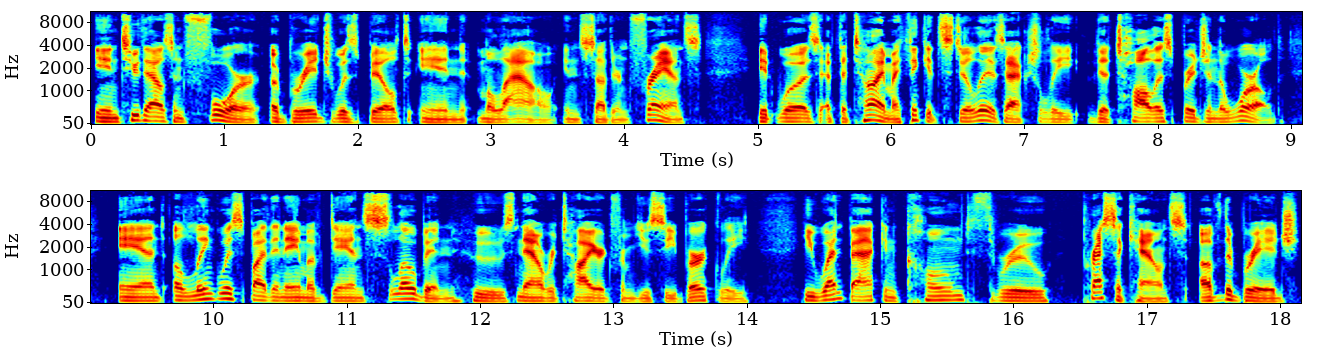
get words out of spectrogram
in 2004, a bridge was built in Millau in southern France. It was, at the time, I think it still is actually, the tallest bridge in the world. And a linguist by the name of Dan Slobin, who's now retired from UC Berkeley, he went back and combed through press accounts of the bridge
